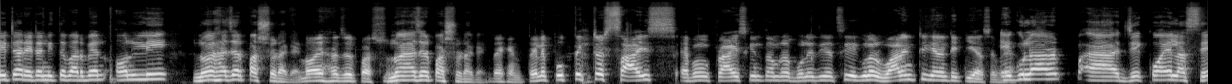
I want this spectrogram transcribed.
লিটার এটা নিতে পারবেন অনলি নয় হাজার পাঁচশো টাকায়। নয় হাজার পাঁচশো। নয় হাজার পাঁচশো টাকায়। দেখেন তাহলে প্রত্যেকটার সাইজ এবং প্রাইস কিন্তু আমরা বলে দিয়েছি এগুলার ওয়ারেন্টি গ্যারান্টি কি আছে এগুলার যে কয়েল আছে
